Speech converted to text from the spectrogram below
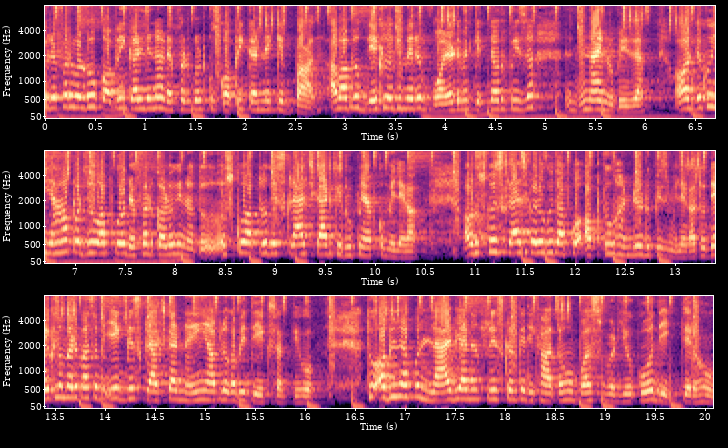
रेफर कोड को कॉपी कर लेना। रेफर कोड को कॉपी करने के बाद अब आप लोग देख लो कि मेरे वॉलेट में कितना रुपीज़ है? नाइन रुपीज़ है। और देखो, यहाँ पर जो आपको रेफर करोगे ना तो उसको आप लोग स्क्रैच कार्ड के रूप में आपको मिलेगा। और उसको स्क्रैच करोगे तो आपको अप टू हंड्रेड रुपीज़ मिलेगा। तो देख लो, मेरे पास अभी एक भी स्क्रैच कार्ड नहीं है, आप लोग अभी देख सकते हो। तो अभी मैं आपको लाइव या फ्रीज करके दिखाता हूँ, बस वीडियो को देखते रहो।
